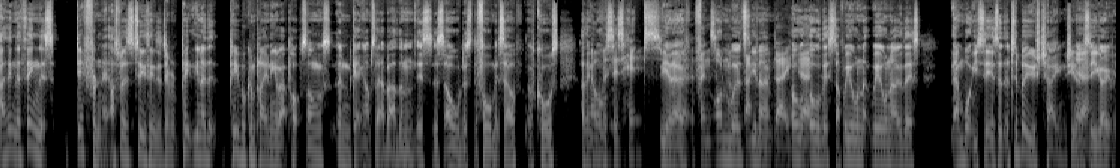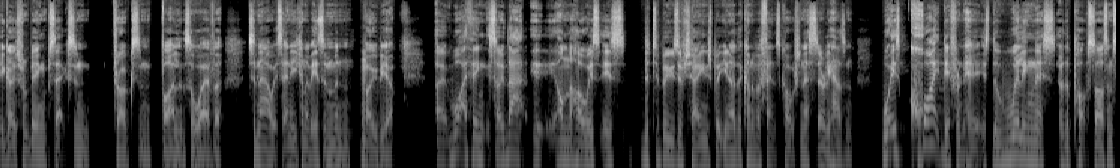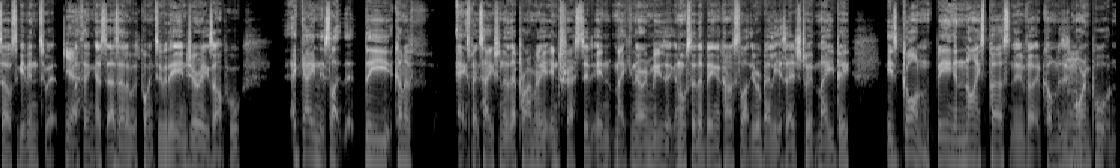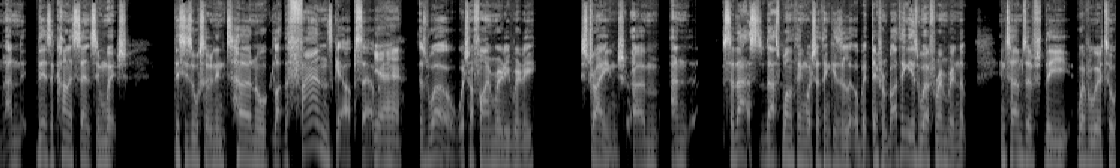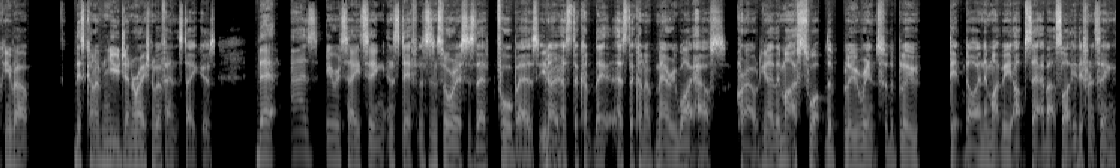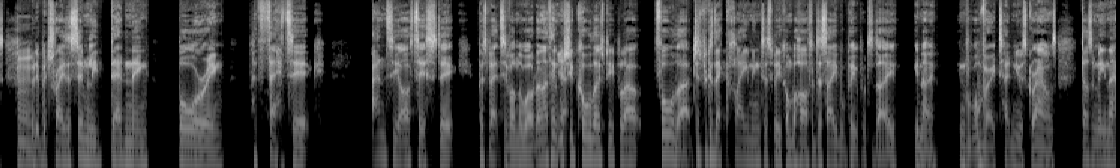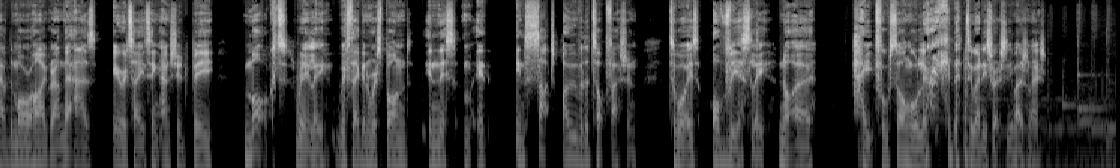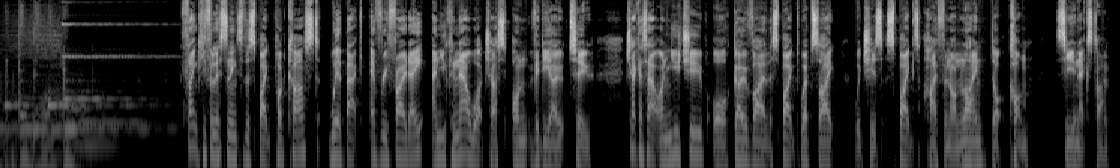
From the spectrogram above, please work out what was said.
I think the thing that's different, I suppose two things are different. You know, people complaining about pop songs and getting upset about them is as old as the form itself, of course. I think Elvis's all, hips, you know, onwards, you know, all, yeah. all, this stuff. We all know, we all know this, and what you see is that the taboos change. You know, yeah. so you go, it goes from being sex and drugs and violence or whatever to now it's any kind of ism and mm. phobia. Uh, what I think, so that on the whole is is the taboos have changed, but you know the kind of offence culture necessarily hasn't. What is quite different here is the willingness of the pop stars themselves to give into it. Yeah. I think, as, as Ella was pointing to with the Ian Dury example, again, it's like the, the kind of expectation that they're primarily interested in making their own music and also there being a kind of slightly rebellious edge to it, maybe, is gone. Being a nice person, in inverted commas, is mm. more important. And there's a kind of sense in which this is also an internal, like the fans get upset yeah. As well, which I find really, really strange. Um, and so that's that's one thing which I think is a little bit different. But I think it's worth remembering that in terms of the whether we're talking about this kind of new generation of offence takers, they're as irritating and stiff and censorious as their forebears. You know, mm. as the they, as the kind of Mary Whitehouse crowd. You know, they might have swapped the blue rinse for the blue dip dye, and they might be upset about slightly different things. Mm. But it betrays a similarly deadening, boring, pathetic, anti-artistic perspective on the world and i think yeah. we should call those people out for that just because they're claiming to speak on behalf of disabled people today you know on very tenuous grounds doesn't mean they have the moral high ground they're as irritating and should be mocked really if they're going to respond in this in such over the top fashion to what is obviously not a hateful song or lyric to any stretch of the imagination Thank you for listening to the Spiked podcast. We're back every Friday, and you can now watch us on video too. Check us out on YouTube or go via the Spiked website, which is spiked-online.com. See you next time.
